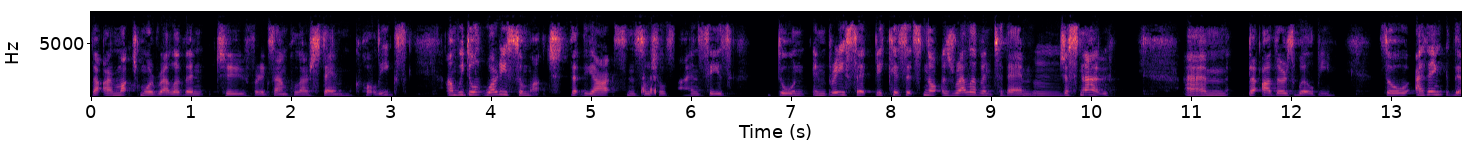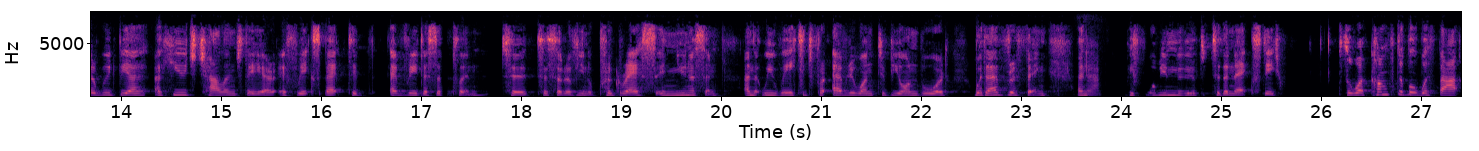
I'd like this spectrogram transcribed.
that are much more relevant to, for example, our STEM colleagues. And we don't worry so much that the arts and social sciences don't embrace it because it's not as relevant to them mm. just now. Um, but others will be. So I think there would be a, a, huge challenge there if we expected every discipline to, to sort of, you know, progress in unison and that we waited for everyone to be on board with everything and yeah. before we moved to the next stage. So we're comfortable with that,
